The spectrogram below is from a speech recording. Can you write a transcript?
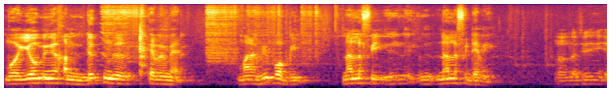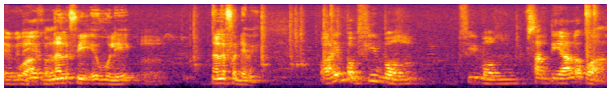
Mooy yow mi nga xam ne dëkk nga Kébémer maanaam hip hop bi nan la fi nan la fi demee? Noonu la fi évolué nan la fi évoluer nan la fa demee? Waaw hip hop fii moom fii moom sant yàlla quoi.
